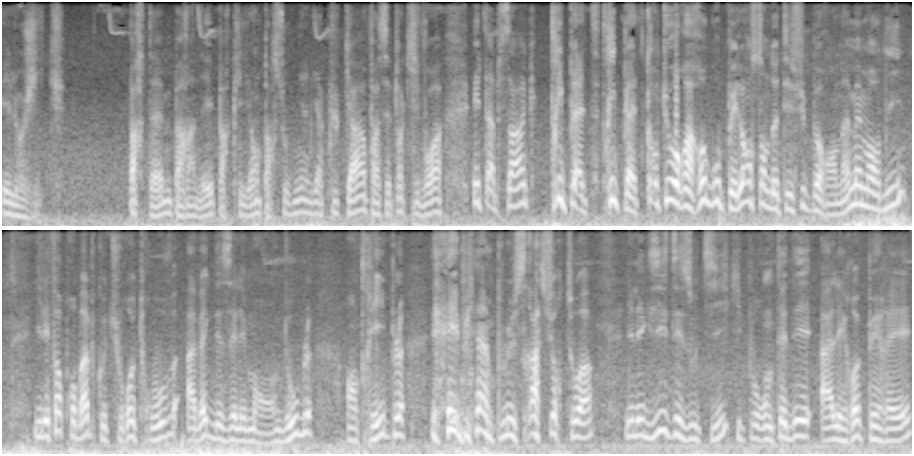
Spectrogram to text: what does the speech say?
et logique. Par thème, par année, par client, par souvenir, il n'y a plus qu'à, enfin c'est toi qui vois. Étape 5, triplette, triplette. Quand tu auras regroupé l'ensemble de tes supports en un même ordi, il est fort probable que tu retrouves avec des éléments en double, en triple et bien plus. Rassure-toi, il existe des outils qui pourront t'aider à les repérer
